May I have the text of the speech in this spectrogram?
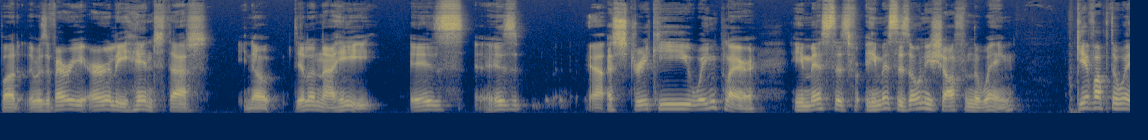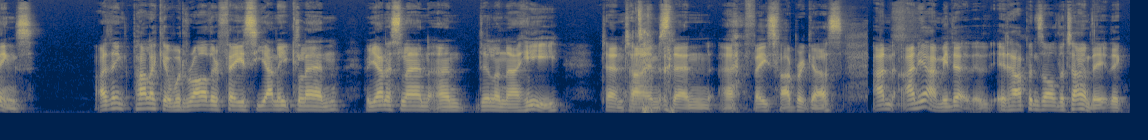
but there was a very early hint that you know Dylan Nahi is is Yeah. a streaky wing player. He missed his he missed his only shot from the wing. Give up the wings. I think Palicka would rather face Yannick Lenne or Yanis Lenne and Dylan Nahi ten times than uh, face Fabregas. And and yeah, I mean that, it happens all the time. They they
